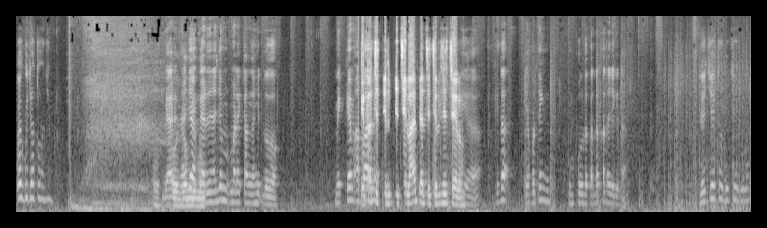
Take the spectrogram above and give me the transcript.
Weh, gua jatuh anjing. Oh, Biarin oh, aja, biarin aja mereka ngehit dulu. Mic cam apa Kita cicil-cicil aja, cicil-cicil. Iya, kita yang penting kumpul dekat-dekat aja kita. DC tuh, DC bilang.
